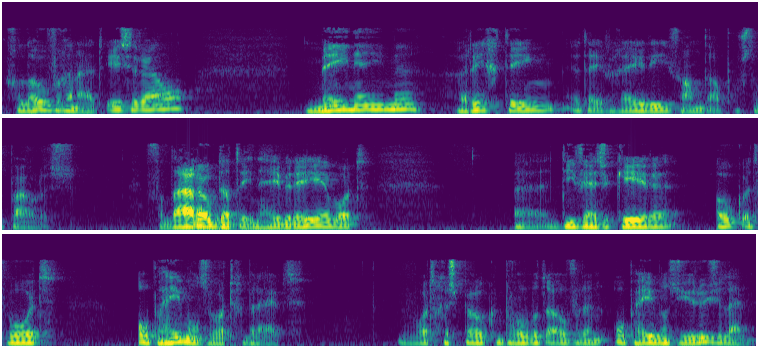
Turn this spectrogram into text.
gelovigen uit Israël meenemen richting het evangelie van de apostel Paulus. Vandaar ook dat in Hebreeën wordt uh, diverse keren ook het woord op hemels wordt gebruikt. Er wordt gesproken bijvoorbeeld over een op hemels Jeruzalem.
